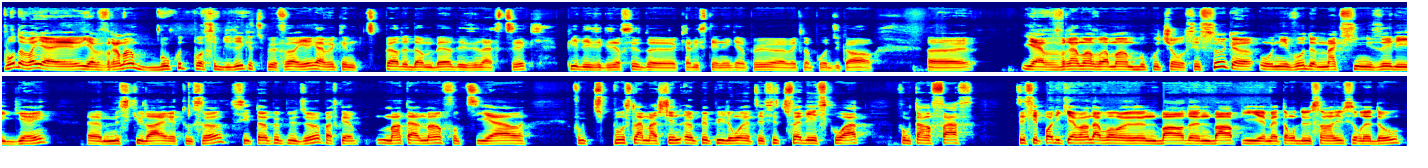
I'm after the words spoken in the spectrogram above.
pour de vrai, il y, a, vraiment beaucoup de possibilités que tu peux faire rien qu'avec une petite paire de dumbbells, des élastiques, puis des exercices de calisthénique un peu avec le poids du corps. Euh, il y a vraiment, vraiment beaucoup de choses. C'est sûr qu'au niveau de maximiser les gains euh, musculaires et tout ça, c'est un peu plus dur parce que mentalement, faut que tu y ailles, faut que tu pousses la machine un peu plus loin. si tu fais des squats, faut que tu en fasses. c'est pas l'équivalent d'avoir une barre d'une barre puis mettons 200 livres sur le dos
